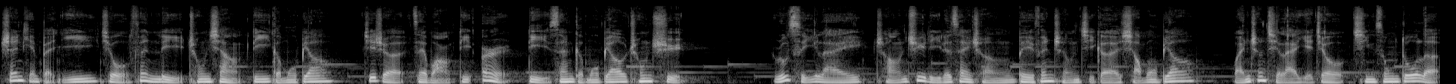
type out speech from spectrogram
山田本一就奋力冲向第一个目标，接着再往第二、第三个目标冲去。如此一来，长距离的赛程被分成几个小目标，完成起来也就轻松多了。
